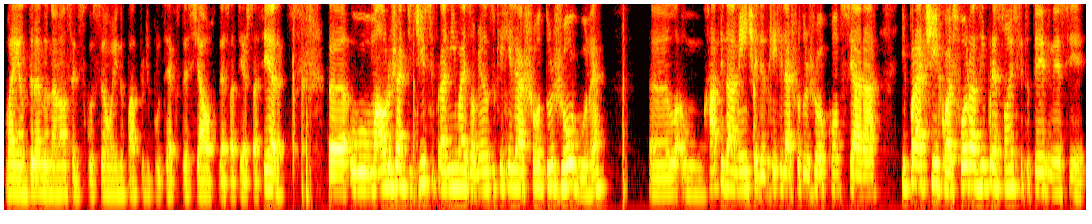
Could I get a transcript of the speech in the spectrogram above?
vai entrando na nossa discussão aí no Papo de Boteco Especial dessa terça-feira. Uh, o Mauro já disse para mim mais ou menos o que, que ele achou do jogo, né? Uh, um, rapidamente ali do que, que ele achou do jogo contra o Ceará. E para ti, quais foram as impressões que tu teve nesse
